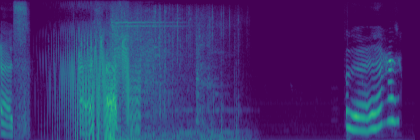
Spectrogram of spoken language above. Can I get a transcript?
s.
